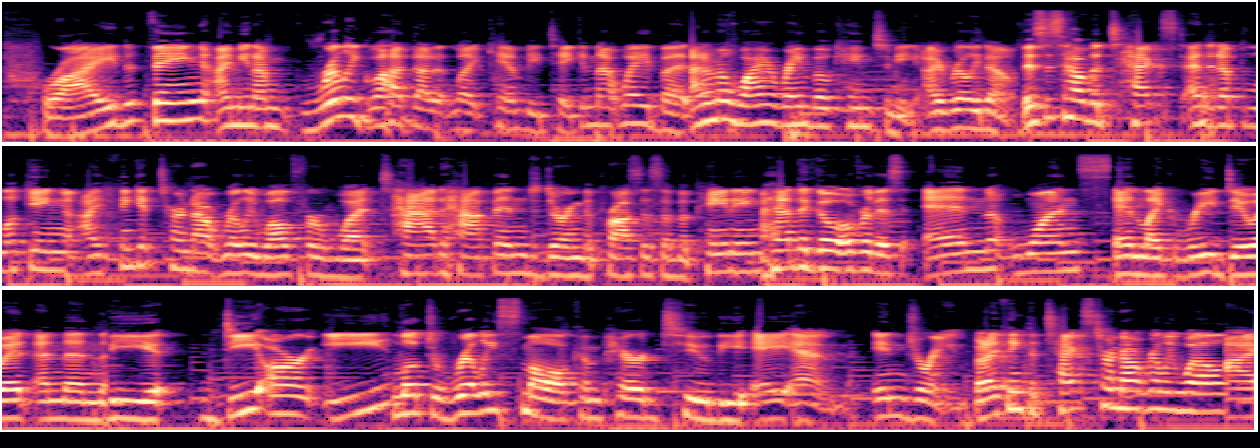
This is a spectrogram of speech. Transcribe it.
pride thing. I mean, I'm really glad that it like can be taken that way, but I don't know why a rainbow came to me. I really don't. This is how the text ended up looking. I think it turned out really well for what had happened during the process of the painting. I had to go over this N once and like redo it, and then the DRE looked really small compared to the AM in Dream. But I think the text turned out really well. I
